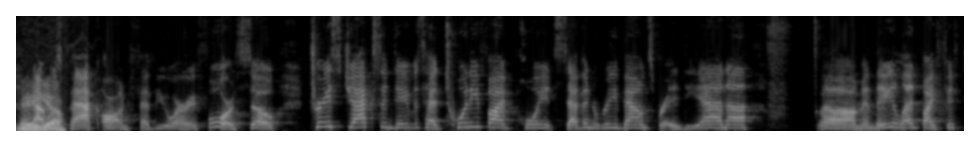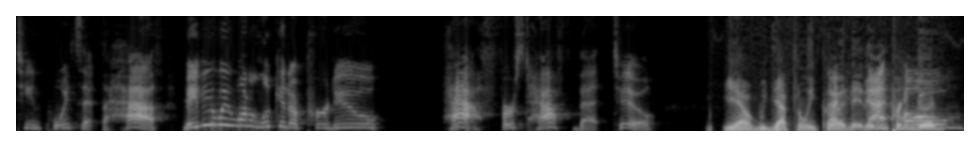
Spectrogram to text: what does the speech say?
There you that was back on February 4th. So Trayce Jackson Davis had 25 points, seven rebounds for Indiana, um, and they led by 15 points at the half. Maybe we want to look at a Purdue half, first half bet too. yeah, we definitely could. They, been at pretty good.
